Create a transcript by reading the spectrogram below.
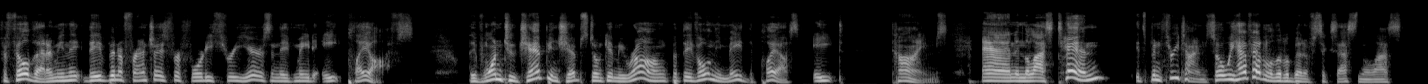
fulfill that. I mean, they, they've been a franchise for 43 years and they've made eight playoffs. They've won two championships, don't get me wrong, but they've only made the playoffs eight times. And in the last 10, it's been three times. So we have had a little bit of success in the last,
